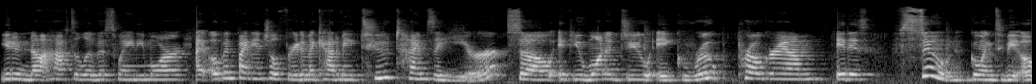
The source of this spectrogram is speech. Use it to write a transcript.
You do not have to live this way anymore. I open Financial Freedom Academy two times a year. So if you want to do a group program, it is soon going to be opening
